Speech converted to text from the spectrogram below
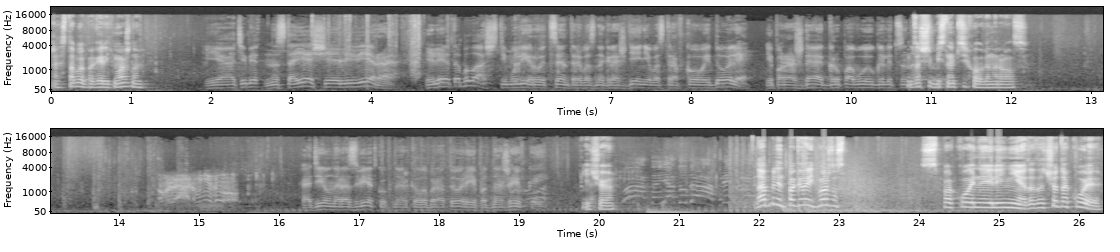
А с тобой поговорить можно? Я тебе настоящая Ливера? Или это блажь стимулирует центры вознаграждения в островковой доле и порождает групповую галлюцинацию? Зашибись, на психолога нарвался. Ходил на разведку к нарколаборатории под наживкой. И чё? Да, блин, поговорить можно сп- спокойно или нет? Это что такое?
